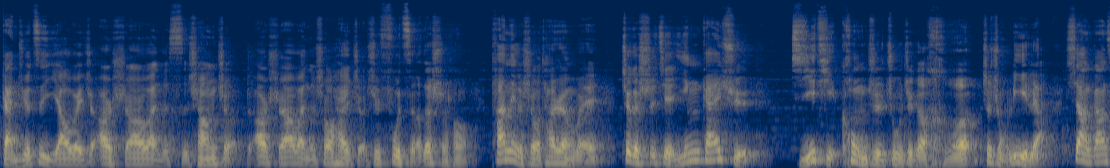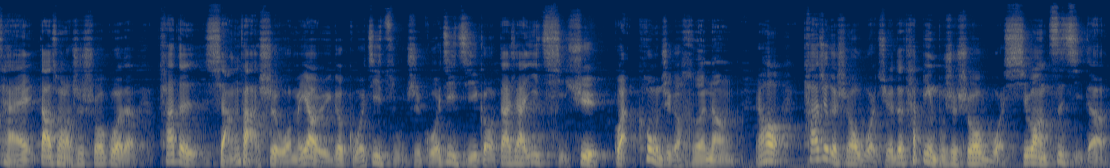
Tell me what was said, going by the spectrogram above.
感觉自己要为这二十二万的死伤者、二十二万的受害者去负责的时候，他那个时候他认为这个世界应该去集体控制住这个核这种力量。像刚才大聪老师说过的，他的想法是我们要有一个国际组织、国际机构，大家一起去管控这个核能。然后他这个时候，我觉得他并不是说我希望自己的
